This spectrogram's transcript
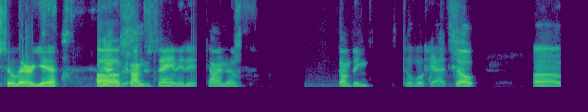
still there? Yeah. yeah. Uh, I'm just saying it is kind of something to look at. So uh,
